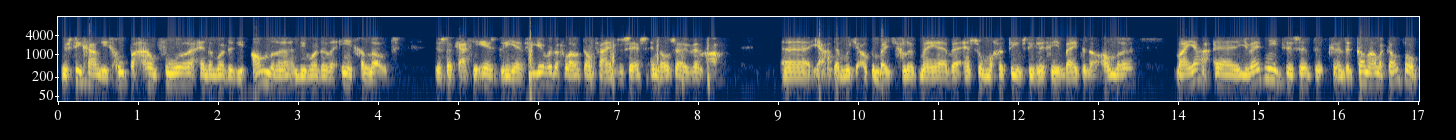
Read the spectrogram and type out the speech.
Dus die gaan die groepen aanvoeren. En dan worden die anderen die worden er ingelood. Dus dan krijg je eerst drie en vier worden gelood, dan vijf en zes en dan zeven en acht. ja, daar moet je ook een beetje geluk mee hebben. En sommige teams die liggen je beter dan andere. Maar ja, je weet niet. Dus het, het kan alle kanten op.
